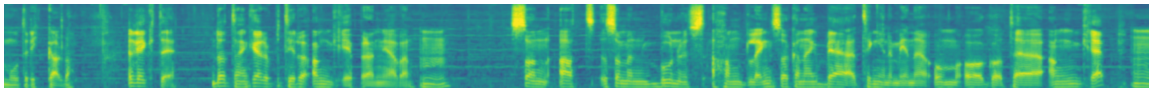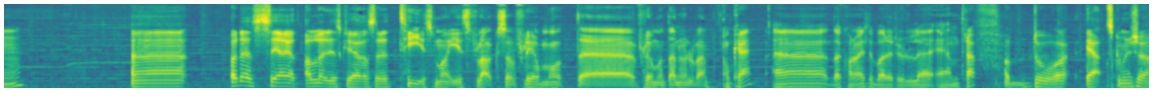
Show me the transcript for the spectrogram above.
mot Rikard. Riktig. Da tenker jeg det er på tide å angripe den jævelen. Mm. Sånn at som en bonushandling så kan jeg be tingene mine om å gå til angrep. Mm. Eh, og det sier jeg at alle de skal gjøre, så det er ti små isflak som flyr mot, uh, flyr mot den ulven. OK. uh, da kan du egentlig bare rulle én treff. Og da Ja, skal vi se.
